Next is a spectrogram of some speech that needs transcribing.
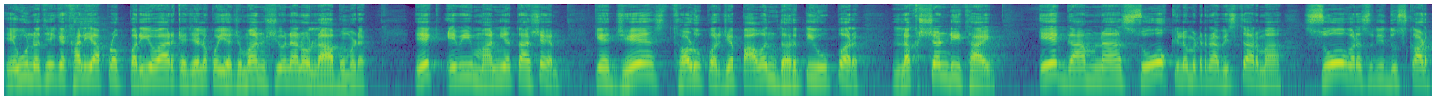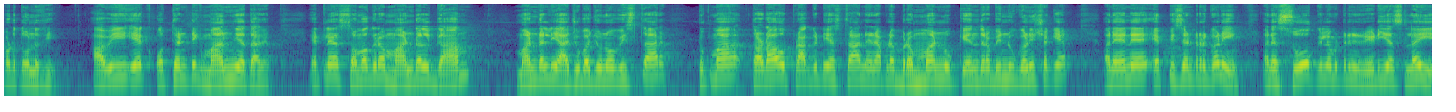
એવું નથી કે ખાલી આપણો પરિવાર કે જે લોકો યજમાનશીઓને આનો લાભ મળે. એક એવી માન્યતા છે કે જે સ્થળ ઉપર, જે પાવન ધરતી ઉપર લક્ષંડી થાય, એ ગામના સો કિલોમીટરના વિસ્તારમાં સો વર્ષ સુધી દુષ્કાળ પડતો નથી. આવી એક ઓથેન્ટિક માન્યતા છે. એટલે સમગ્ર માંડલ ગામ, માંડલની આજુબાજુનો વિસ્તાર, ટૂંકમાં તળાવ પ્રાગટ્ય સ્થાન, એને આપણે બ્રહ્માંડનું કેન્દ્રબિંદુ ગણી શકીએ અને એને એપિસેન્ટર ગણી અને સો કિલોમીટરની રેડિયસ લઈ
